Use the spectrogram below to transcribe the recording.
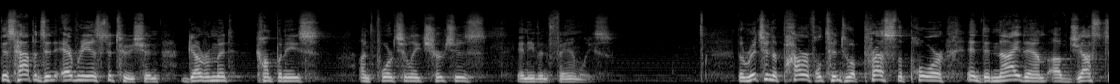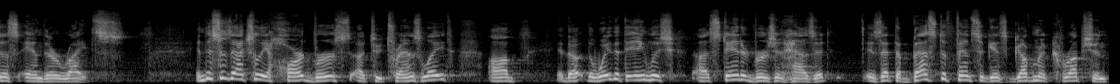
This happens in every institution government, companies, unfortunately, churches, and even families. The rich and the powerful tend to oppress the poor and deny them of justice and their rights. And this is actually a hard verse uh, to translate. Um, the, the way that the English uh, Standard Version has it is that the best defense against government corruption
